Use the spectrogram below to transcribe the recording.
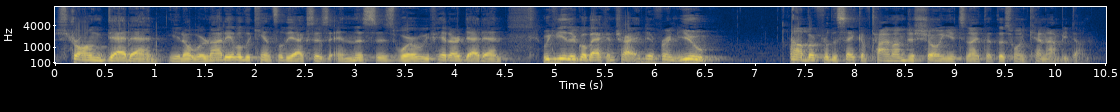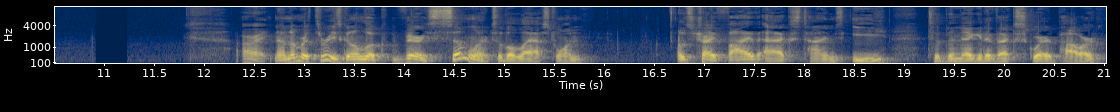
strong dead end. You know, we're not able to cancel the x's, and this is where we've hit our dead end. We could either go back and try a different u, uh, but for the sake of time, I'm just showing you tonight that this one cannot be done. All right, now number three is going to look very similar to the last one. Let's try 5x times e to the negative x squared power.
